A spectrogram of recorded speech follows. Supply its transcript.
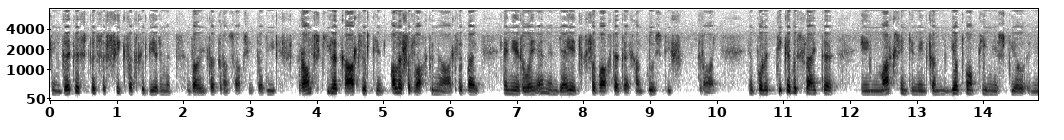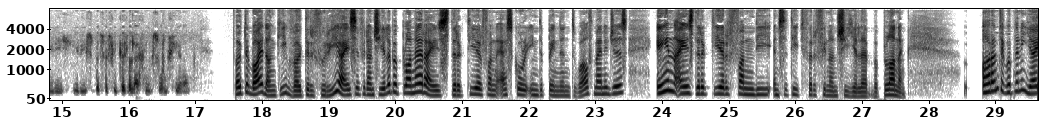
En dit is spesifiek wat gebeur met valuta transaksies dat die rand skielik hardloop teen alle verwagtinge hardloop by in die rooi in en jy het verwag dat hy gaan positief draai. En politieke besluite en marksentiment kan heeltemal teen speel in hierdie hierdie spesifieke beleggingsomgewing. Wouter baie dankie. Wouter Fourie, hy is 'n finansiële beplanner, hy is direkteur van Escor Independent Wealth Managers en hy is direkteur van die Instituut vir Finansiële Beplanning. Arend, ek hoop nou nie jy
